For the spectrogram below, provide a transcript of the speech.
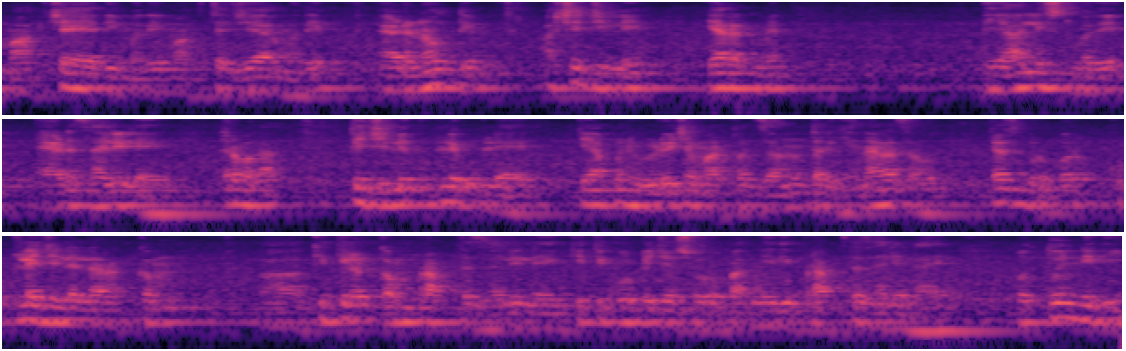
मागच्या यादीमध्ये मागच्या जी आरमध्ये ॲड नव्हते. असे जिल्हे या रकमेत या लिस्टमध्ये ॲड झालेले आहेत. तर बघा ते जिल्हे कुठले कुठले आहेत ते आपण व्हिडिओच्या मार्फत जाणून तर घेणारच आहोत. त्याचबरोबर कुठल्या जिल्ह्याला रक्कम किती रक्कम प्राप्त झालेली आहे किती कोटीच्या स्वरूपात निधी प्राप्त झालेला आहे व तो निधी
